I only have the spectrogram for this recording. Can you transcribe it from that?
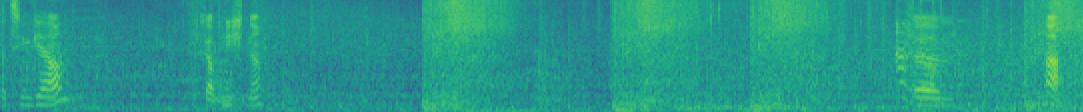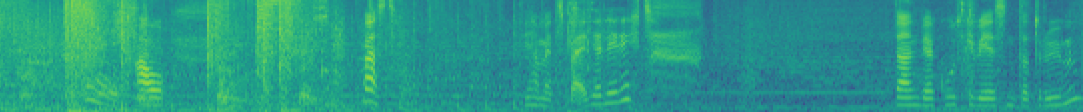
Hat's hingehauen? Ich glaube nicht, ne? Ähm. Ah. Au. Passt. Die haben wir jetzt beide erledigt. Dann wäre gut gewesen da drüben.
